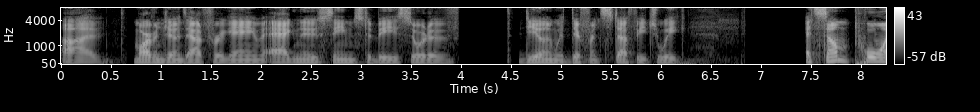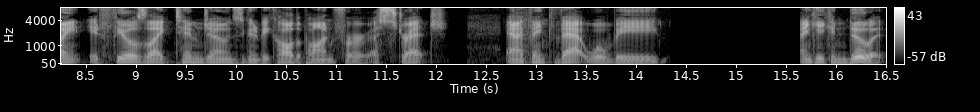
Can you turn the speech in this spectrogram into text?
Uh, Marvin Jones out for a game. Agnew seems to be sort of dealing with different stuff each week. At some point, it feels like Tim Jones is going to be called upon for a stretch. And I think that will be, I think he can do it.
